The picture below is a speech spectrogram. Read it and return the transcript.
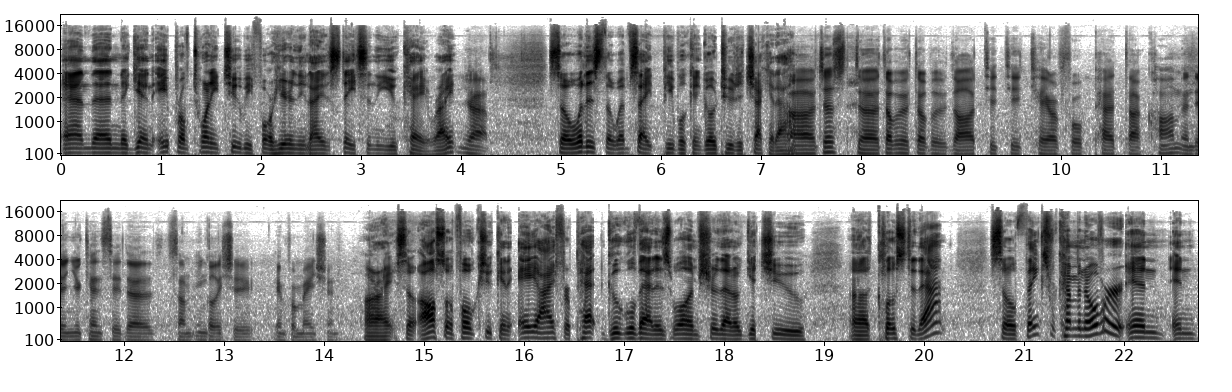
And then again, April 22 before here in the United States and the UK, right? Yeah. So, what is the website people can go to to check it out? Uh, just uh, www.ttcarefulpet.com and then you can see the some English information. All right. So, also, folks, you can AI for pet. Google that as well. I'm sure that'll get you uh, close to that. So, thanks for coming over and, and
